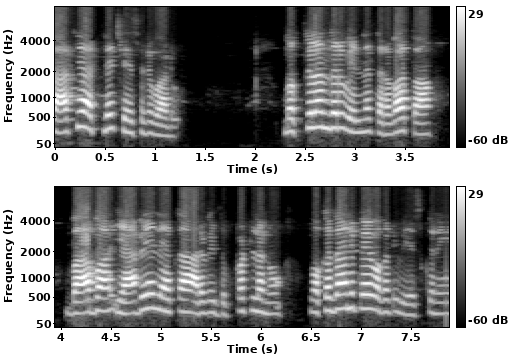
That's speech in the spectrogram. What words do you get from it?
తాత్య అట్లే చేసేవాడు. భక్తులందరూ వెళ్ళిన తర్వాత బాబా యాభై లేక అరవై దుప్పట్లను ఒకదానిపై ఒకటి వేసుకుని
